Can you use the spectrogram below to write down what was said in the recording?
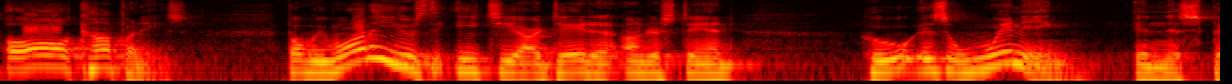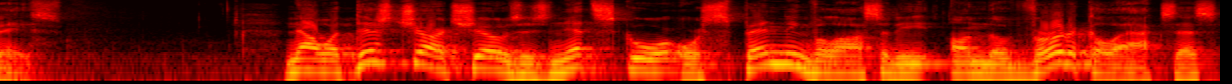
all companies. But we want to use the ETR data to understand who is winning in this space. Now what this chart shows is net score or spending velocity on the vertical axis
